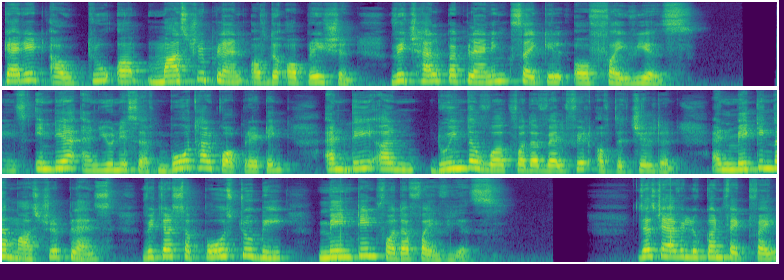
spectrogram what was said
carried out through a master plan of the operation which help a planning cycle of 5 years means India and UNICEF both are cooperating and they are doing the work for the welfare of the children and making the master plans which are supposed to be maintained for the 5 years. Just have a look on fact file.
